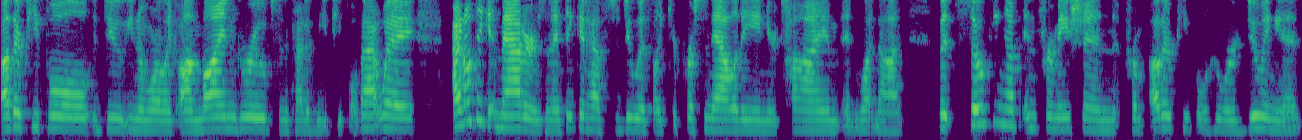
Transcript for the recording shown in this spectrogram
other people do you know more like online groups and kind of meet people that way. I don't think it matters and i think it has to do with like your personality and your time and whatnot. But soaking up information from other people who are doing it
